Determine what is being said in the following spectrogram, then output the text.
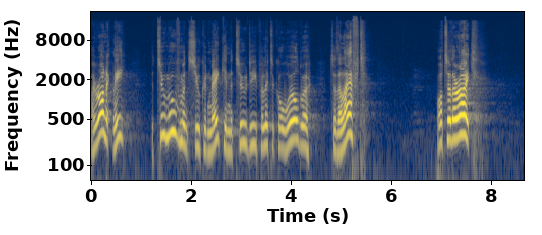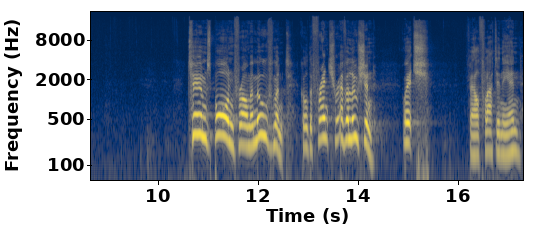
Ironically, the two movements you could make in the 2D political world were to the left or to the right. Terms born from a movement called the French Revolution, which fell flat in the end,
